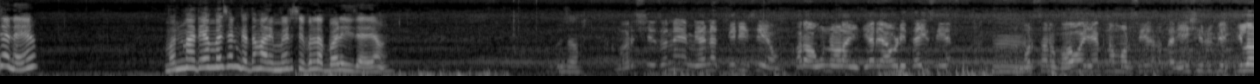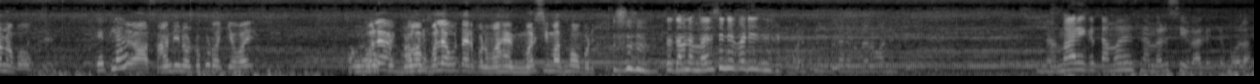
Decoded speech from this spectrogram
છે ને મનમાં તેમ છે ને કે તમારી મરસી ભલે બળી જાય એમ? જો. મરસી તો ને મહેનત કરી છે. ખરા ઉનાળાની ત્યારે આવડી થઈ છે. મરચાનો ભાવ એક નંબર છે અત્યારે એસી રૂપિયા કિલોનો ભાવ છે. કેટલા? આ સાંધીનો ટુકડો કહેવાય. ભલે ભલે ઉતારે પણ વાહે મરસી માં પડી. તો તમને મરસી ને પડી છે મરસી ઉતારે ઉતારવાની છે. મારી કરતા મહેશ ને મરસી વાલે છે બોલા.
